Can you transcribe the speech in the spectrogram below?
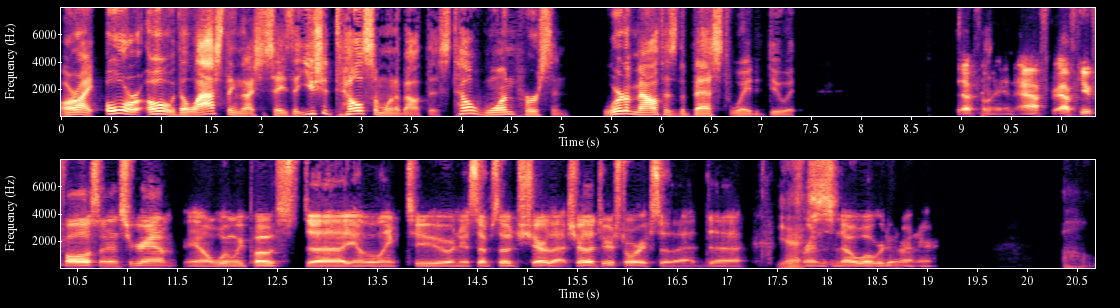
All right. Or, oh, the last thing that I should say is that you should tell someone about this. Tell one person. Word of mouth is the best way to do it. Definitely. And after after you follow us on Instagram, you know, when we post uh, you know, the link to our newest episode, share that. Share that to your story so that uh yes. your friends know what we're doing around here. Oh,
